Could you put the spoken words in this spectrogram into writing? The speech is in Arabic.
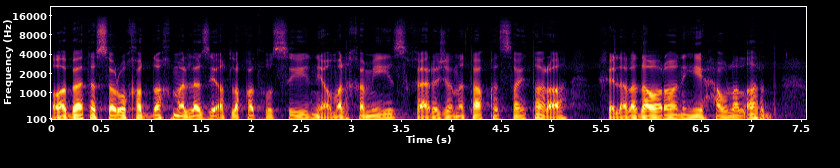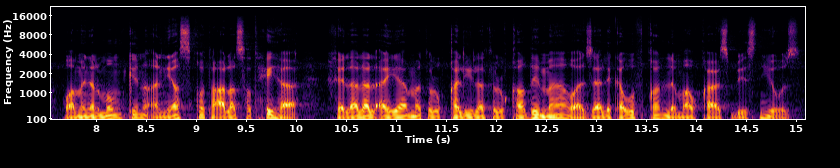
وبات الصاروخ الضخم الذي أطلقته الصين يوم الخميس خارج نطاق السيطرة خلال دورانه حول الأرض ومن الممكن أن يسقط على سطحها خلال الأيام القليلة القادمة وذلك وفقا لموقع سبيس نيوز.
